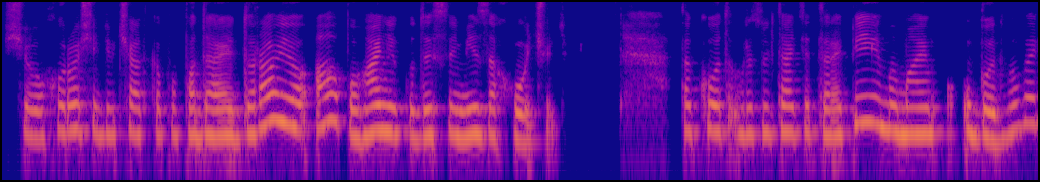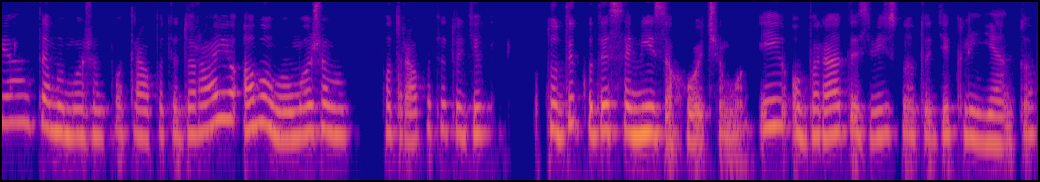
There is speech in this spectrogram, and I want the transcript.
що хороші дівчатка попадають до раю, а погані куди самі захочуть. Так от, в результаті терапії ми маємо обидва варіанти. Ми можемо потрапити до раю, або ми можемо потрапити тоді туди, куди самі захочемо, і обирати, звісно, тоді клієнту.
